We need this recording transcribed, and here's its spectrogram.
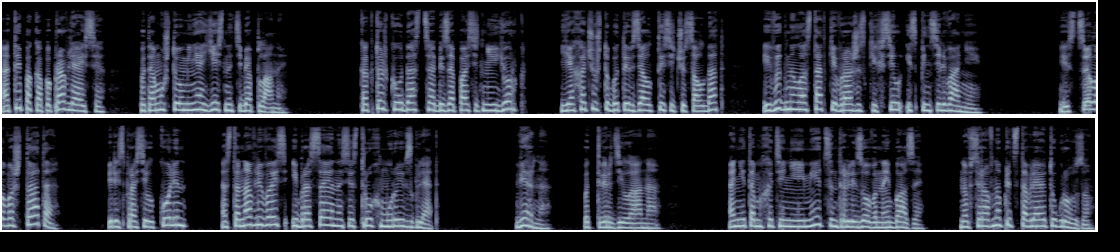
а ты пока поправляйся, потому что у меня есть на тебя планы. Как только удастся обезопасить Нью-Йорк, я хочу, чтобы ты взял тысячу солдат и выгнал остатки вражеских сил из Пенсильвании». «Из целого штата?» — переспросил Колин, останавливаясь и бросая на сестру хмурый взгляд. «Верно», — подтвердила она. «Они там хоть и не имеют централизованной базы, но все равно представляют угрозу.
